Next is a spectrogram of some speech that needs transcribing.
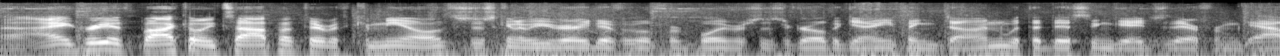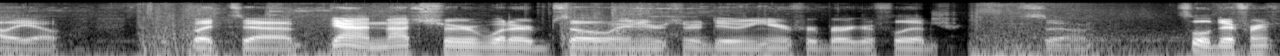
uh, I agree with bot going top up there with Camille. It's just going to be very difficult for boy versus girl to get anything done with the disengage there from Galio. But uh, yeah, I'm not sure what our solo laners are doing here for Burger Flip, so it's a little different.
